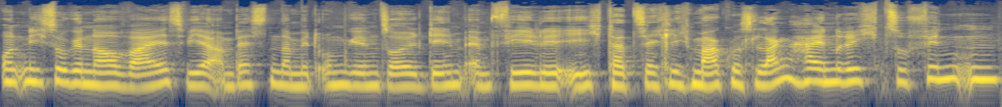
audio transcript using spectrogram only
und nicht so genau weiß, wie er am besten damit umgehen soll, dem empfehle ich tatsächlich Markus Langheinrich zu finden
